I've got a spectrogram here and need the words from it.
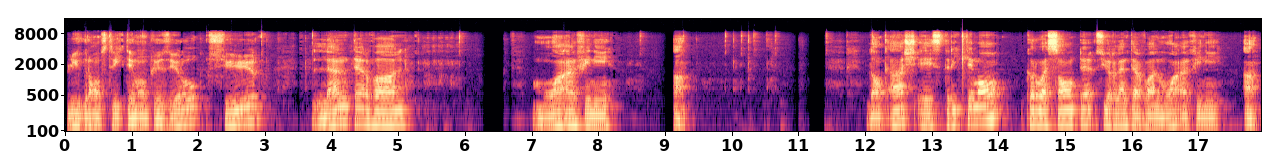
plus grand strictement que 0 sur l'intervalle moins infini 1. Donc h est strictement croissante sur l'intervalle moins infini 1.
